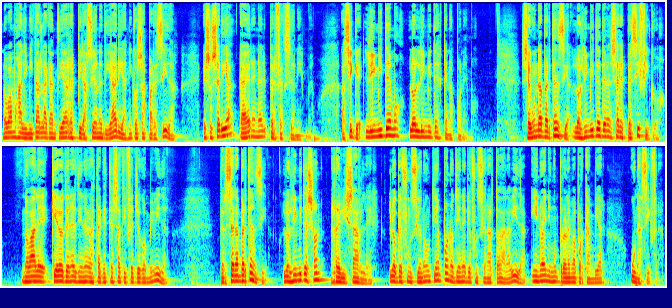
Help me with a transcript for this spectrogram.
No vamos a limitar la cantidad de respiraciones diarias ni cosas parecidas. Eso sería caer en el perfeccionismo. Así que limitemos los límites que nos ponemos. Segunda advertencia, los límites deben ser específicos. No vale quiero tener dinero hasta que esté satisfecho con mi vida. Tercera advertencia, los límites son revisables. Lo que funcionó un tiempo no tiene que funcionar toda la vida y no hay ningún problema por cambiar una cifra.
